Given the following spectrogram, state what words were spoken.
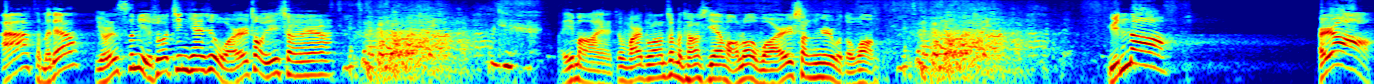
啊怎么的？有人私密说今天是我儿赵云生日啊？哎呀妈呀，这玩多长这么长时间网络，我儿生日我都忘了。云呐，儿啊，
